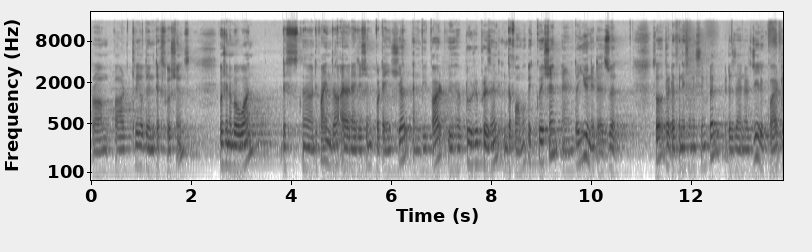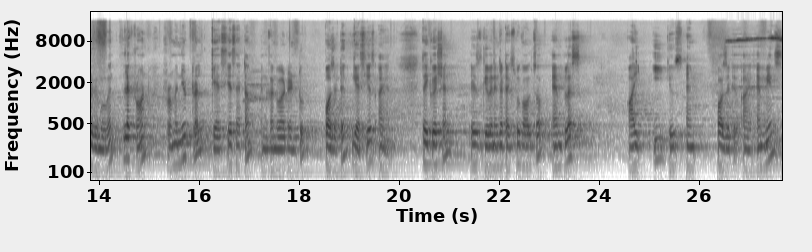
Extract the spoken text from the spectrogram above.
from part 3 of the in-text questions. Question number 1. This, uh, define the ionization potential and B part we have to represent in the form of equation and the unit as well. So the definition is simple. It is the energy required to remove an electron from a neutral gaseous atom and convert it into positive gaseous ion. The equation is given in the textbook also. M plus IE gives M positive ion. M means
